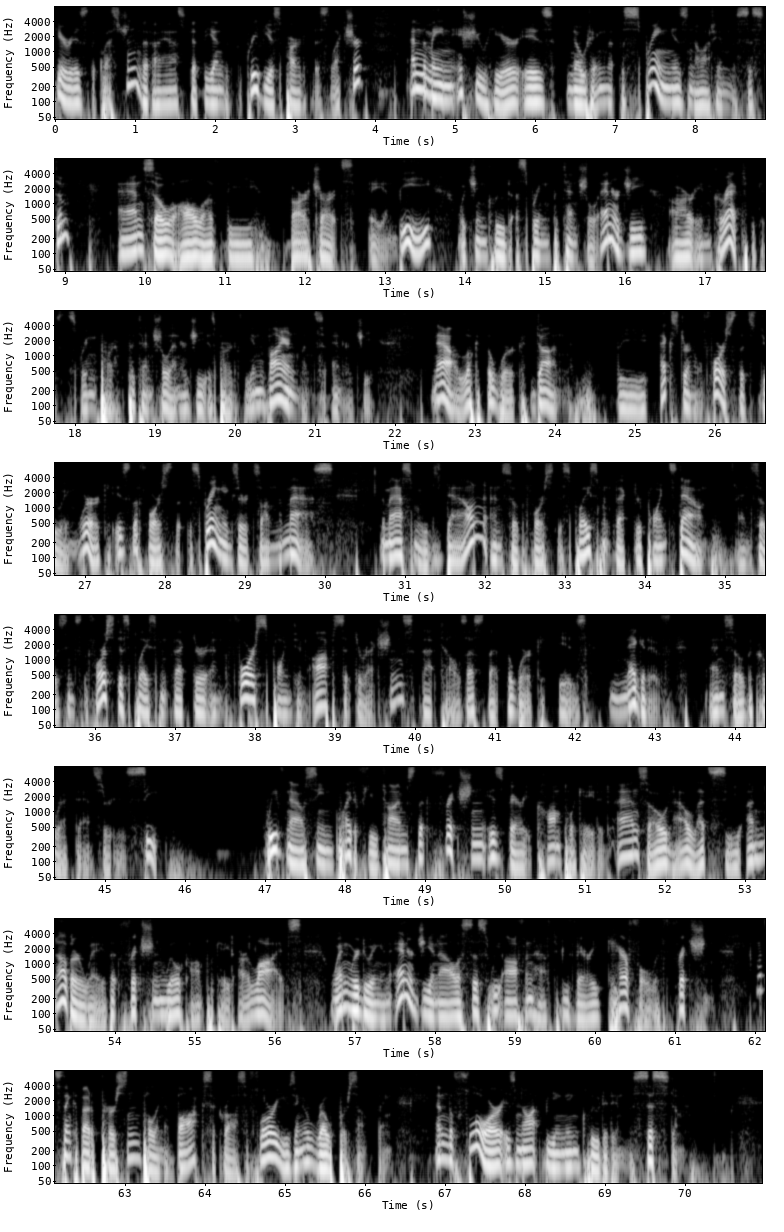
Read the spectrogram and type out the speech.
Here is the question that I asked at the end of the previous part of this lecture, and the main issue here is noting that the spring is not in the system, and so all of the bar charts A and B, which include a spring potential energy, are incorrect because the spring potential energy is part of the environment's energy. Now look at the work done. The external force that's doing work is the force that the spring exerts on the mass. The mass moves down, and so the force displacement vector points down. And so since the force displacement vector and the force point in opposite directions, that tells us that the work is negative. And so the correct answer is C. We've now seen quite a few times that friction is very complicated, and so now let's see another way that friction will complicate our lives. When we're doing an energy analysis, we often have to be very careful with friction. Let's think about a person pulling a box across a floor using a rope or something, and the floor is not being included in the system.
